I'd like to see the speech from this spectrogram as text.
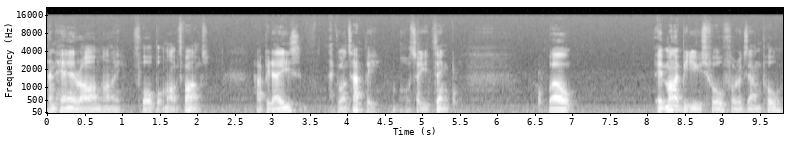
and here are my four bookmarked files. Happy days, everyone's happy, or so you'd think. Well, it might be useful, for example,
